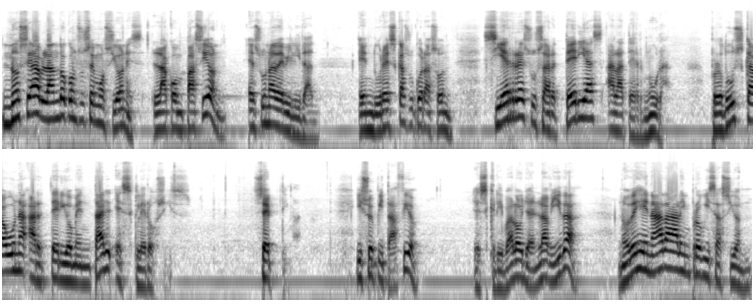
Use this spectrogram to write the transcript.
No sea hablando con sus emociones. La compasión es una debilidad. Endurezca su corazón. Cierre sus arterias a la ternura. Produzca una arteriomental esclerosis. Séptima. ¿Y su epitafio? Escríbalo ya en la vida. No deje nada a la improvisación.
